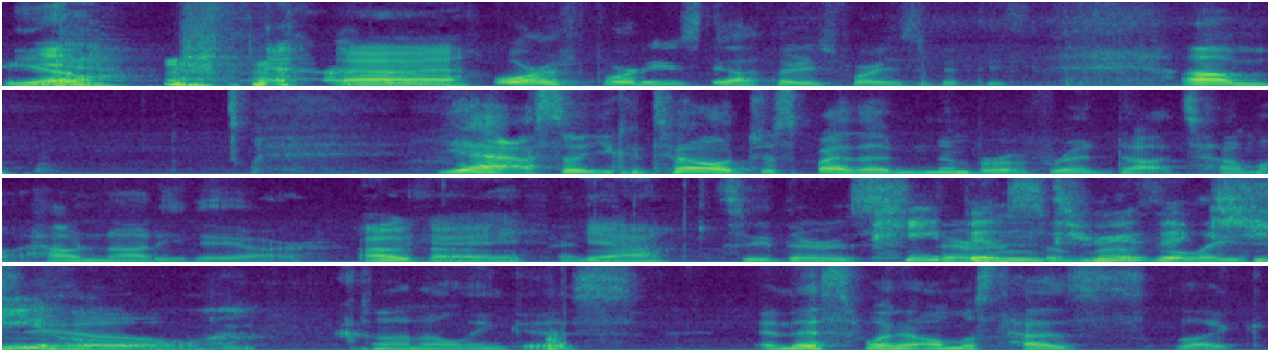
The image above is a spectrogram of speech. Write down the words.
Yep. Yeah. Uh, or 40s, yeah, 30s, 40s, 50s. Um, yeah, so you can tell just by the number of red dots how how naughty they are. Okay, Um, yeah. See, there's Peeping there's some, through uh, the keyhole. and Cunnilingus, and this one almost has like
